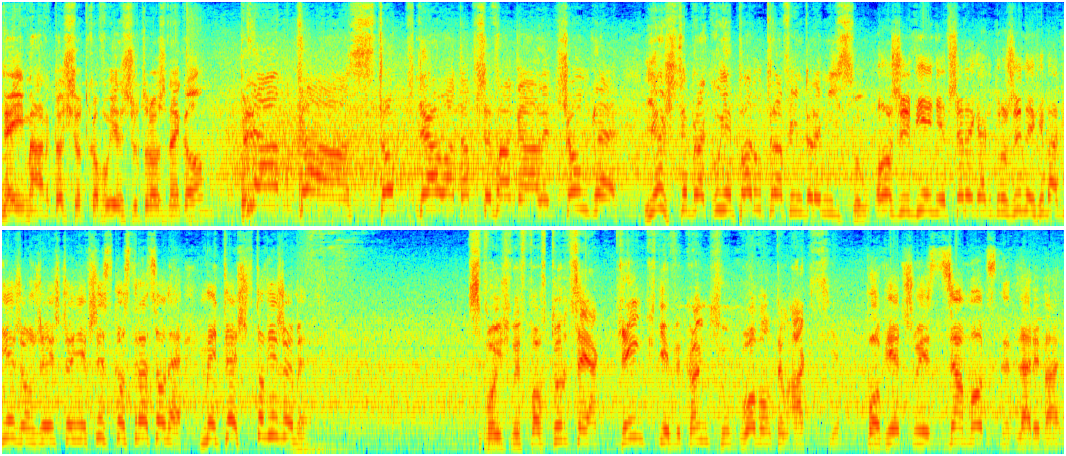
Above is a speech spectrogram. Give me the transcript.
Neymar dośrodkowuje z rzutu rożnego. Bramka! Stopniała ta przewaga, ale ciągle jeszcze brakuje paru trafień do remisu. Ożywienie w szeregach drużyny chyba wierzą, że jeszcze nie wszystko stracone. My też w to wierzymy. Spójrzmy w powtórce, jak pięknie wykończył głową tę akcję. W powietrzu jest za mocny dla rywali.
